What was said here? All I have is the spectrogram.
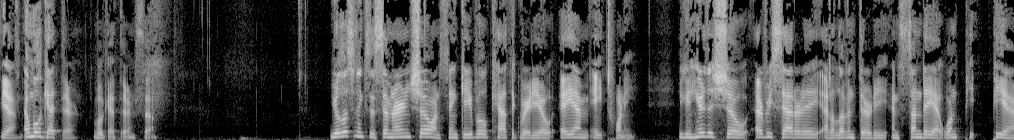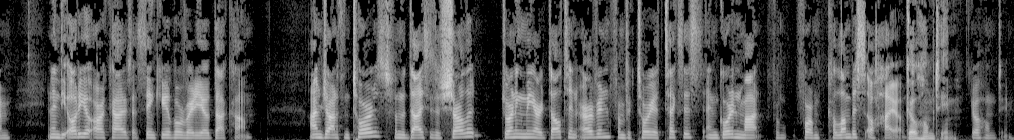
yeah. And we'll get there. We'll get there. So you're listening to the Seminarian Show on St. Gabriel Catholic Radio, AM 820. You can hear this show every Saturday at 11:30 and Sunday at 1 p- p.m. and in the audio archives at stgabrielradio.com. I'm Jonathan Torres from the Diocese of Charlotte. Joining me are Dalton Irvin from Victoria, Texas, and Gordon Mott from, from Columbus, Ohio. Go home team. Go home team.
